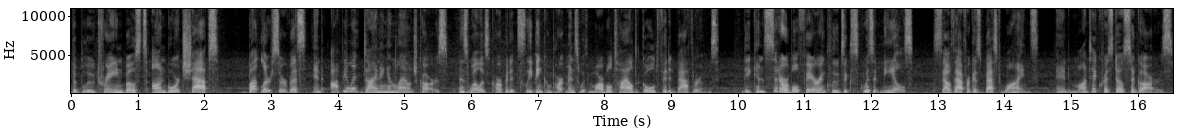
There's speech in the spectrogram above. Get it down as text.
the Blue Train boasts onboard chefs, butler service, and opulent dining and lounge cars, as well as carpeted sleeping compartments with marble tiled gold fitted bathrooms. The considerable fare includes exquisite meals, South Africa's best wines, and Monte Cristo cigars.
